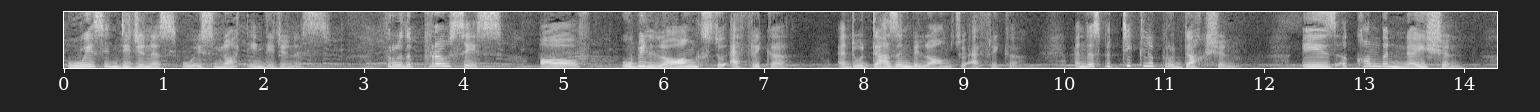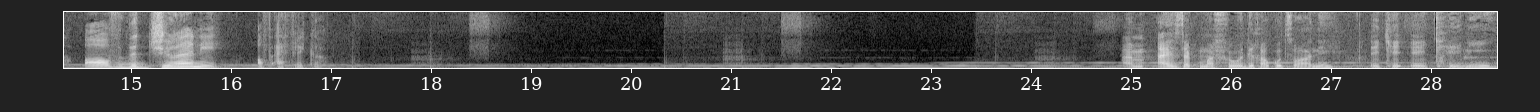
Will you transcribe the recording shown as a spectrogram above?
who is indigenous, who is not indigenous? Through the process of who belongs to Africa and who doesn't belong to Africa. And this particular production is a combination of the journey of Africa. I'm Isaac Mahlodi Rakotswani, aka Kenny.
